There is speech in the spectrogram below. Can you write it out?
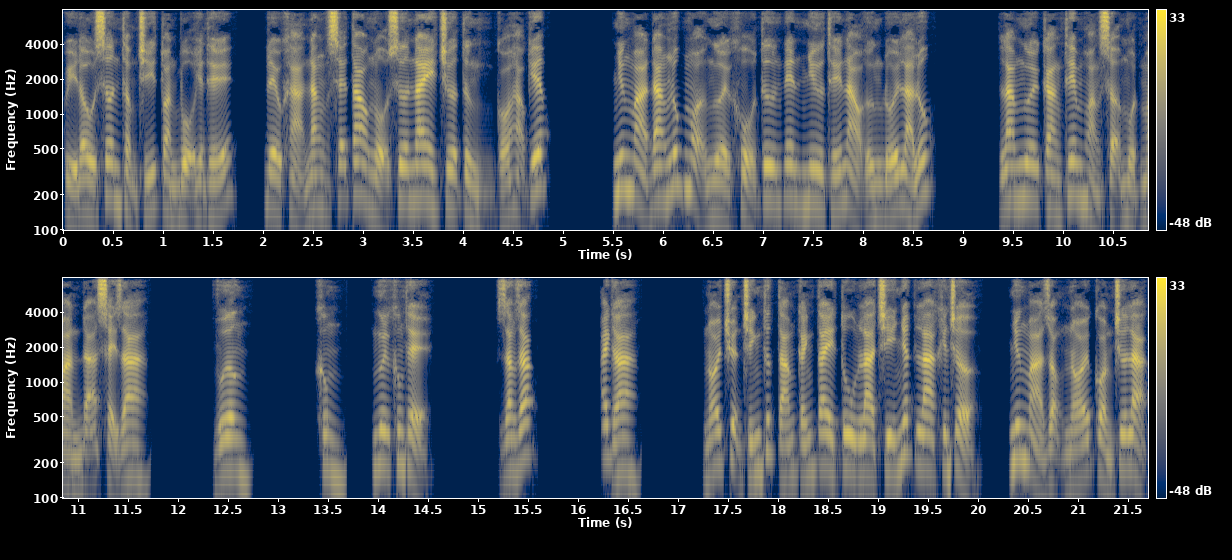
quỷ đầu sơn thậm chí toàn bộ hiện thế, đều khả năng sẽ tao ngộ xưa nay chưa từng có hạo kiếp. Nhưng mà đang lúc mọi người khổ tư nên như thế nào ứng đối là lúc. Làm người càng thêm hoảng sợ một màn đã xảy ra. Vương! Không, ngươi không thể. Giang giác! Ách ra! Nói chuyện chính thức tám cánh tay tu la chi nhất la khiên trở, nhưng mà giọng nói còn chưa lạc,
